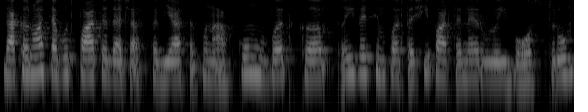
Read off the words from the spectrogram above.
Dacă nu ați avut parte de această viață până acum, văd că îi veți împărtăși partenerului vostru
